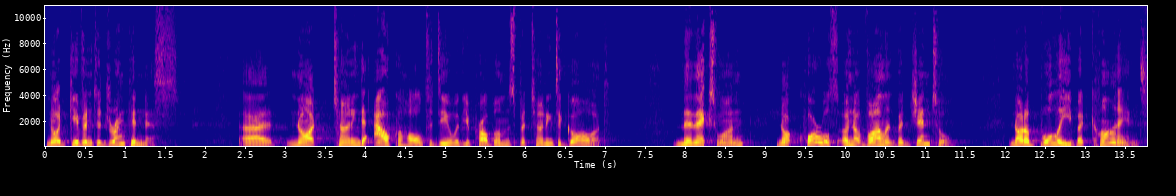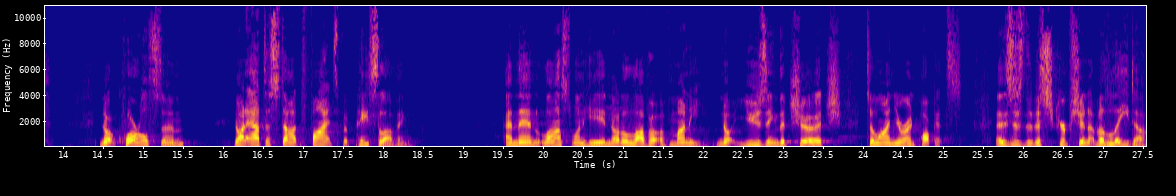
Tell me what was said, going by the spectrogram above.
not given to drunkenness. Uh, not turning to alcohol to deal with your problems, but turning to God. The next one, not quarrels, or not violent but gentle. Not a bully but kind. Not quarrelsome. Not out to start fights but peace loving. And then last one here, not a lover of money. Not using the church to line your own pockets. Now, this is the description of a leader.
